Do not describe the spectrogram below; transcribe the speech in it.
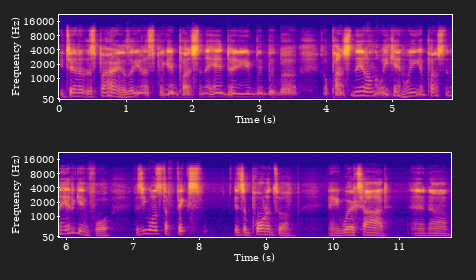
He turned up the sparring. I was like, you're not getting punched in the head, dude. You got punched in the head on the weekend. What are you getting punched in the head again for? Because he wants to fix. It's important to him. And he works hard. And um,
